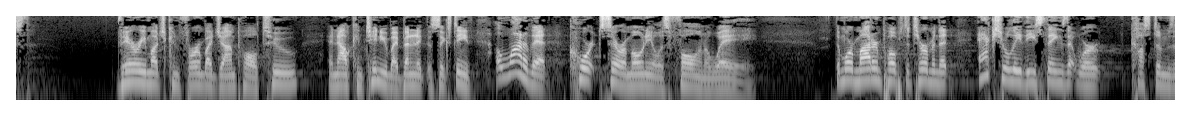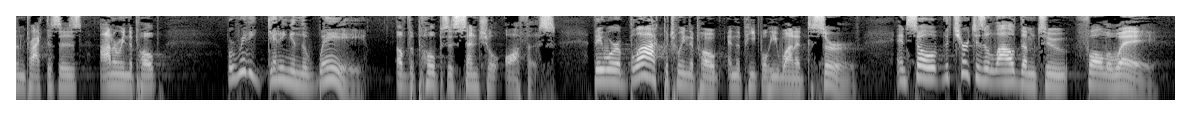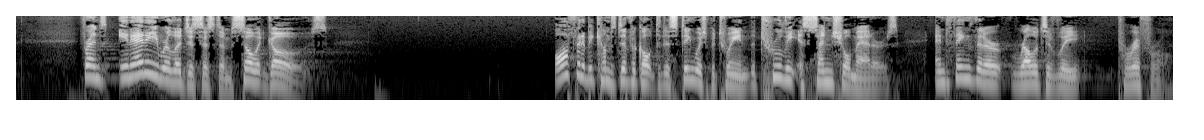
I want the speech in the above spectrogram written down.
very much confirmed by John Paul II, and now continued by Benedict XVI, a lot of that court ceremonial has fallen away. The more modern popes determined that actually these things that were customs and practices, honoring the Pope, were really getting in the way of the Pope's essential office. They were a block between the Pope and the people he wanted to serve. And so the church has allowed them to fall away. Friends, in any religious system, so it goes. Often it becomes difficult to distinguish between the truly essential matters and things that are relatively peripheral.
